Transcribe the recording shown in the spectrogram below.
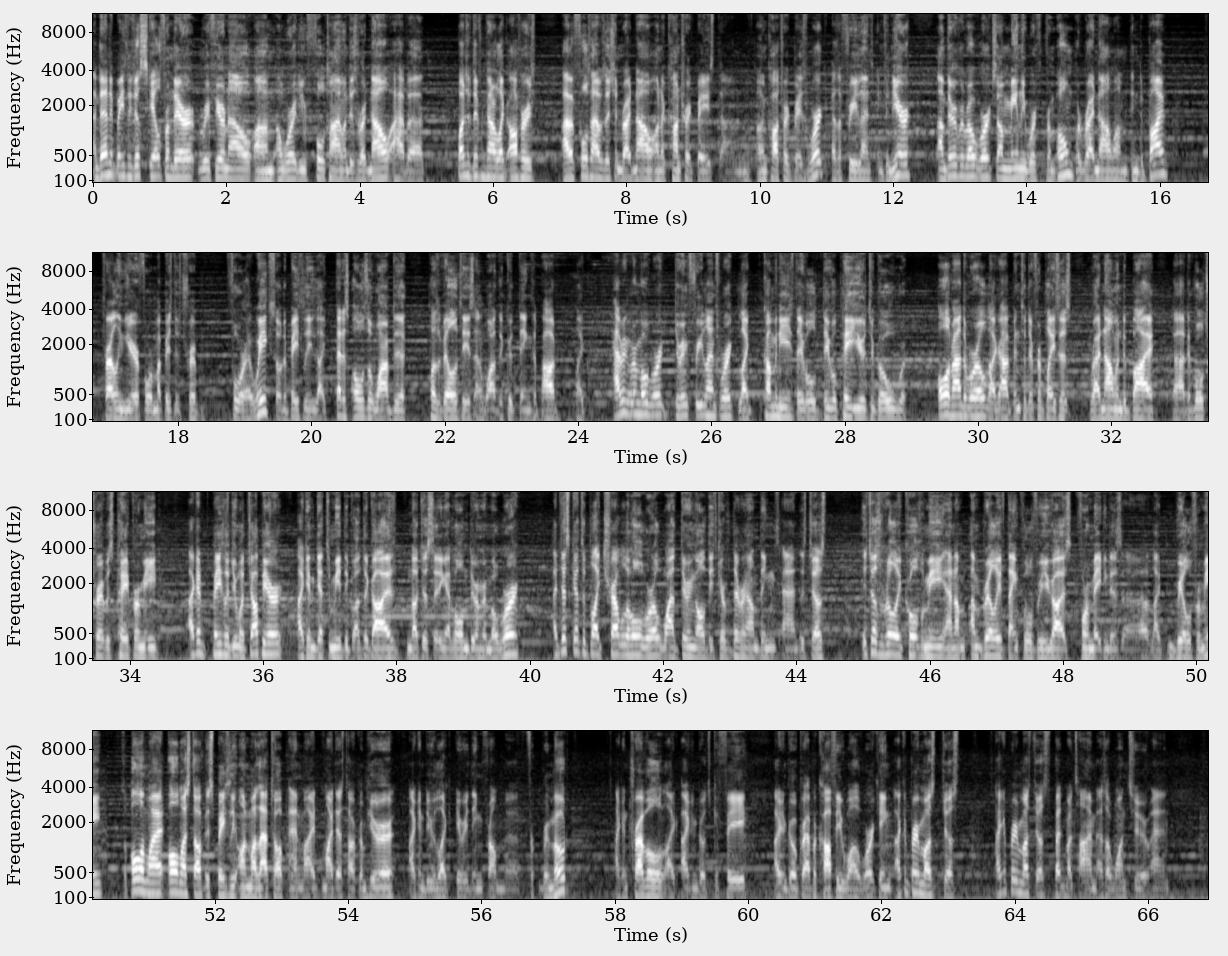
And then it basically just scaled from there. We're here now. Um, I'm working full time on this right now. I have a bunch of different kind of like offers. I have a full time position right now on a contract based um, on contract based work as a freelance engineer. I'm doing remote work, so I'm mainly working from home. But right now I'm in Dubai, traveling here for my business trip for a week. So the basically like that is also one of the possibilities and one of the good things about like having remote work, doing freelance work, like companies, they will they will pay you to go all around the world. Like I've been to different places. Right now in Dubai, uh, the whole trip is paid for me. I can basically do my job here. I can get to meet the other guys, not just sitting at home doing remote work. I just get to like travel the whole world while doing all these different things, and it's just it's just really cool for me. And I'm I'm really thankful for you guys for making this uh, like real for me. So all of my all of my stuff is basically on my laptop and my my desktop computer. I can do like everything from uh, remote. I can travel. Like I can go to cafe. I can go grab a coffee while working. I can pretty much just I can pretty much just spend my time as I want to, and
